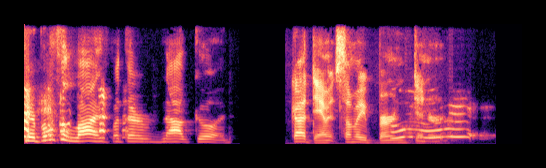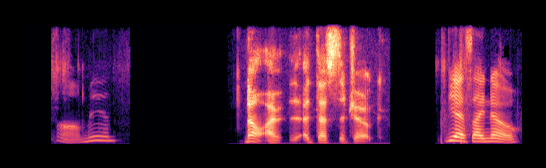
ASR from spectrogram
They're both alive, but they're not good. God damn it! Somebody burned dinner. oh man. No, I. uh, That's the joke. Yes, I know.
